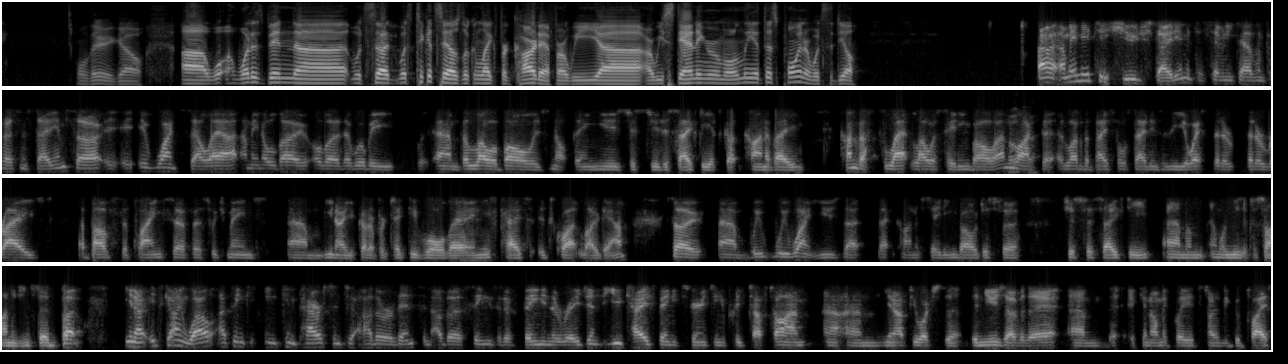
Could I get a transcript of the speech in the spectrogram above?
Well, there you go. Uh, what, what, has been uh, what's uh, what's ticket sales looking like for Cardiff? Are we uh, are we standing room only at this point, or what's the deal? Uh, I mean, it's a huge stadium. It's a seventy thousand person stadium, so it, it, won't sell out. I mean, although although there will be um, the lower bowl is not being used just due to safety. It's got kind of a kind of a flat lower seating bowl, unlike okay. the, a lot of the baseball stadiums in the US that are that are raised above the playing surface, which means um, you know you've got a protective wall there. In this case, it's quite low down, so um, we we won't use that that kind of seating bowl just for just for safety, um, and we'll use it for signage instead. But you know, it's going well. I think in comparison to other events and other things that have been in the region, the UK has been experiencing a pretty tough time. Uh, um, you know, if you watch the, the news over there, um, economically, it's not in a good place,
